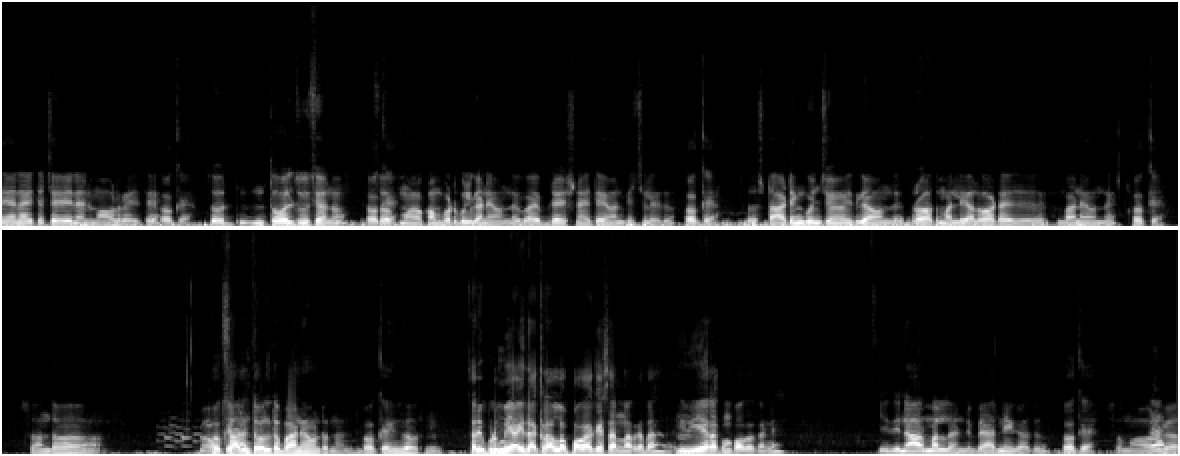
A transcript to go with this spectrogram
నేనైతే చేయనండి మామూలుగా అయితే. ఓకే. సో తోలు చూశాను. కంఫర్టబుల్ గానే ఉంది. వైబ్రేషన్ అయితే ఏమనిపించలేదు. ఓకే. సో స్టార్టింగ్ కొంచెం ఇదిగా ఉంది. తర్వాత మళ్ళీ అలవాటు బాగానే ఉంది. ఓకే. సో అంత ఒకసారి తోలితే బాగానే ఉంటుందండి. ఓకే. యూజ్ అవుతుంది. సార్ ఇప్పుడు మీ ఐదు ఎకరాల్లో పొగాకు వేసారు అన్నారు కదా ఇది ఏ రకం పొగాకు అండి ఇది నార్మల్ అండి బ్యార్నీ కాదు. ఓకే. సో మామూలుగా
